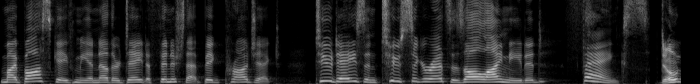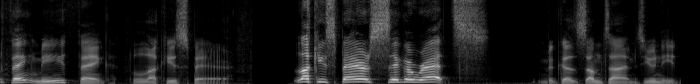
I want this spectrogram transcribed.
My boss gave me another day to finish that big project. Two days and two cigarettes is all I needed. Thanks. Don't thank me, thank Lucky Spare. Lucky Spare cigarettes! Because sometimes you need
